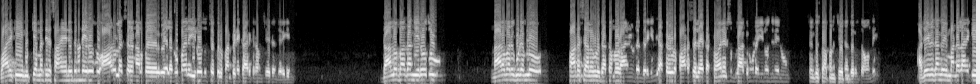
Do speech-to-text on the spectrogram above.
వారికి ముఖ్యమంత్రి సహాయ నిధి నుండి ఈరోజు ఆరు లక్షల నలభై ఆరు వేల రూపాయలు ఈరోజు చెక్కులు పంపిణీ కార్యక్రమం చేయడం జరిగింది. దానిలో భాగంగా ఈరోజు నారవరగూడెంలో పాఠశాల కూడా గతంలో రానివ్వడం జరిగింది. అక్కడ కూడా పాఠశాల యొక్క టాయిలెట్స్ బ్లాక్ కూడా ఈ రోజు నేను శంకుస్థాపన చేయడం జరుగుతూ ఉంది. అదేవిధంగా ఈ మండలానికి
